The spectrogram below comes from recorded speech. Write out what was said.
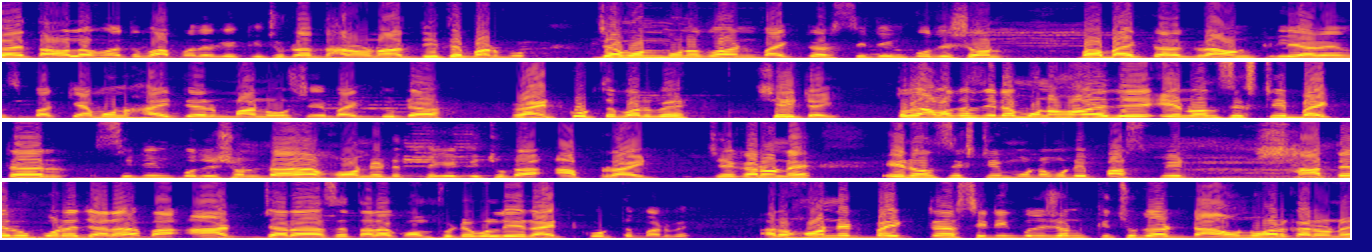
যায়, তাহলে হয়তো আপনাদেরকে কিছুটা ধারণা দিতে পারব। যেমন মনে করেন বাইকটার সিটিং পজিশন বা বাইকটার গ্রাউন্ড ক্লিয়ারেন্স বা কেমন হাইটের মানুষ এই বাইক দুটা রাইড করতে পারবে, সেইটাই। তবে আমার কাছে যেটা মনে হয় যে এন ওয়ান সিক্সটি বাইকটার সিটিং পজিশনটা হর্নেটের থেকে কিছুটা আপরাইট যে কারণে এন ওয়ান সিক্সটি মোটামুটি পাঁচ ফিট সাতের উপরে যারা বা আট যারা আছে, তারা কমফোর্টেবলি রাইড করতে পারবে। আর হর্নেট বাইকটার সিটিং পজিশন কিছুটা ডাউন হওয়ার কারণে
